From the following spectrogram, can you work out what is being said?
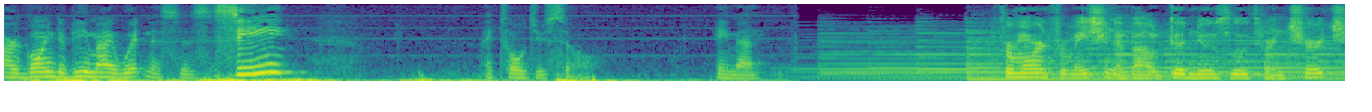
are going to be my witnesses. See? I told you so. Amen. For more information about Good News Lutheran Church,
